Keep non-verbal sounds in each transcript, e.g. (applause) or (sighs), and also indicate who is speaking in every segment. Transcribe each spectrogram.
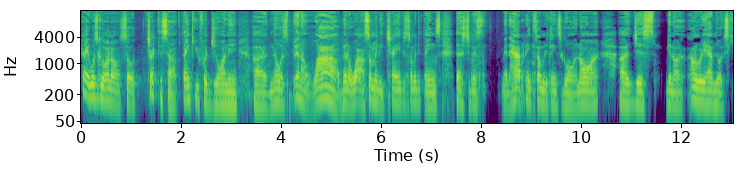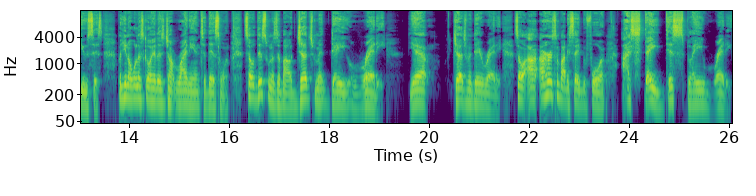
Speaker 1: Hey, what's going on? So check this out. Thank you for joining. Uh, no, it's been a while, been a while. So many changes, so many things that's just been, been happening. So many things going on. Uh, just, you know, I don't really have no excuses, but you know what? Let's go ahead. Let's jump right into this one. So this one is about judgment day ready. Yeah. Judgment day ready. So I, I heard somebody say before, I stay display ready.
